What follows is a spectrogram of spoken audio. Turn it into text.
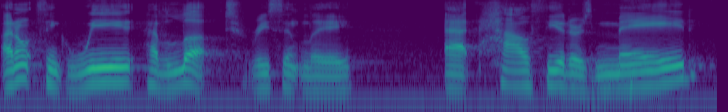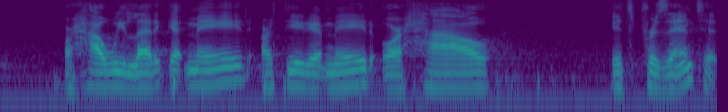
I don't think we have looked recently at how theater's made or how we let it get made, our theater get made, or how it's presented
